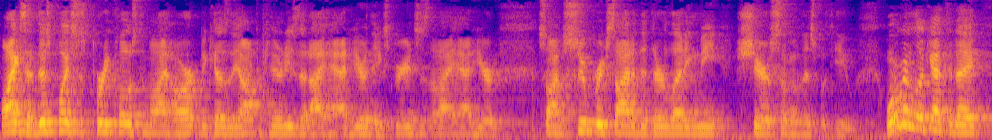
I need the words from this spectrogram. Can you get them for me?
Like I said, this place is pretty close to my heart because of the opportunities that I had here and the experiences that I had here. So I'm super excited that they're letting me share some of this with you. What we're gonna look at today,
